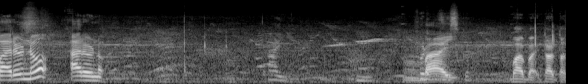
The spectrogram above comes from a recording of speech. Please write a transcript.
ವರುಣು ಅರುಣು. ಬಾಯ್ ಬಾಯ್ ಬಾಯ್ ಟಾಟಾ.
